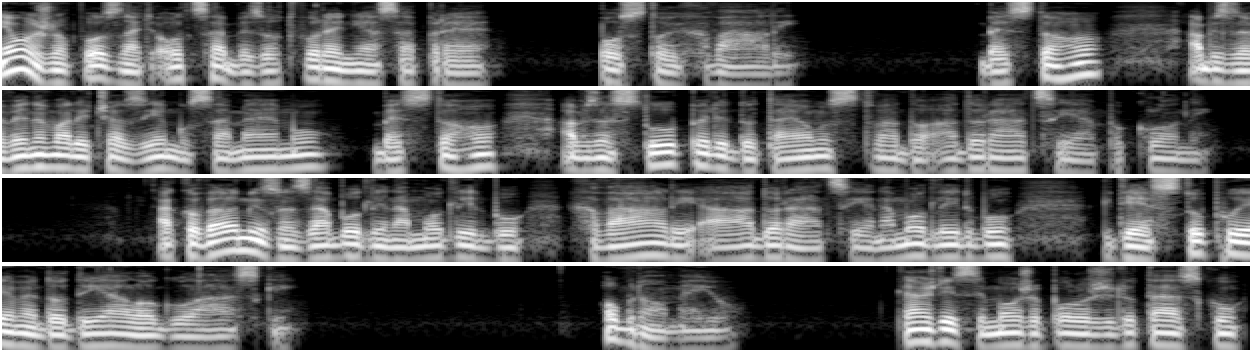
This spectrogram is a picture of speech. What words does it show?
Nemožno poznať Otca bez otvorenia sa pre postoj chvály. Bez toho, aby sme venovali čas jemu samému, bez toho, aby sme stúpili do tajomstva, do adorácie a poklony. Ako veľmi sme zabudli na modlitbu chvály a adorácie, na modlitbu, kde vstupujeme do dialogu lásky. Obnovme ju. Každý si môže položiť otázku,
